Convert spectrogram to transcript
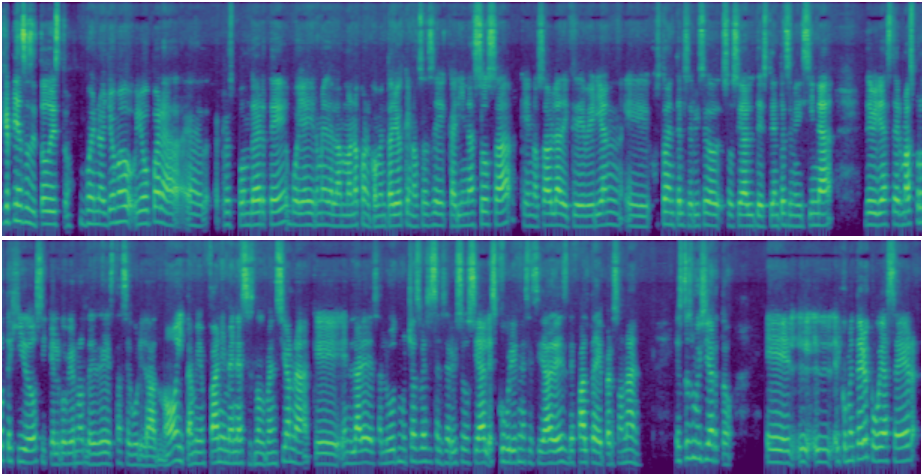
¿qué, piensas de todo esto? Bueno, yo, yo para eh, responderte voy a irme de la mano con el comentario que nos hace Karina Sosa, que nos habla de que deberían, eh, justamente el Servicio Social de Estudiantes de Medicina debería ser más protegidos y que el gobierno le dé esta seguridad, ¿no? Y también Fanny Meneses nos menciona que en el área de salud muchas veces el servicio social es cubrir necesidades de falta de personal. Esto es muy cierto. el, el comentario que voy a hacer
